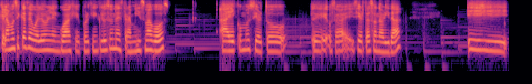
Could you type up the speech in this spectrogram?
que la música se vuelve un lenguaje, porque incluso nuestra misma voz hay como cierto, eh, o sea, hay cierta sonoridad. Y,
